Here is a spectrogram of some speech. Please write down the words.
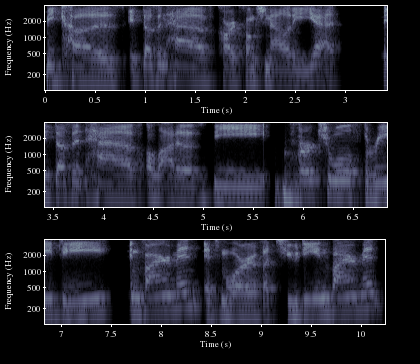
because it doesn't have card functionality yet. It doesn't have a lot of the virtual 3D environment. It's more of a 2D environment.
